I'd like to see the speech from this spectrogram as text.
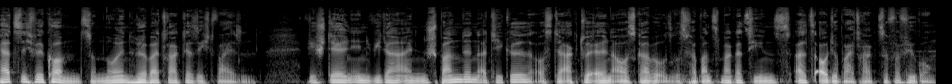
Herzlich willkommen zum neuen Hörbeitrag der Sichtweisen. Wir stellen Ihnen wieder einen spannenden Artikel aus der aktuellen Ausgabe unseres Verbandsmagazins als Audiobeitrag zur Verfügung.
